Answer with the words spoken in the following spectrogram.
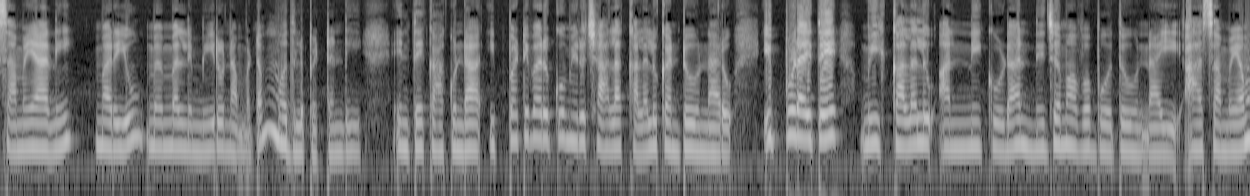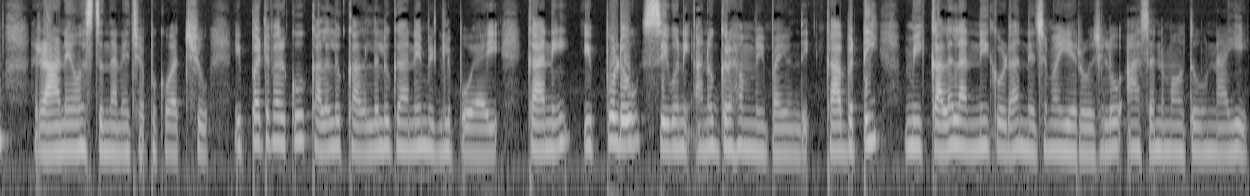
సమయాన్ని మరియు మిమ్మల్ని మీరు నమ్మటం మొదలుపెట్టండి. ఇంతే ఇంతేకాకుండా ఇప్పటి వరకు మీరు చాలా కలలు కంటూ ఉన్నారు. ఇప్పుడైతే మీ కలలు అన్నీ కూడా నిజం అవ్వబోతూ ఉన్నాయి. ఆ సమయం రానే వస్తుందనే చెప్పుకోవచ్చు. ఇప్పటి వరకు కలలు కలలుగానే మిగిలిపోయాయి. కానీ ఇప్పుడు శివుని అనుగ్రహం మీపై ఉంది. కాబట్టి మీ కలలన్నీ కూడా నిజమయ్యే రోజులు ఆసన్నమవుతూ ఉన్నాయి.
